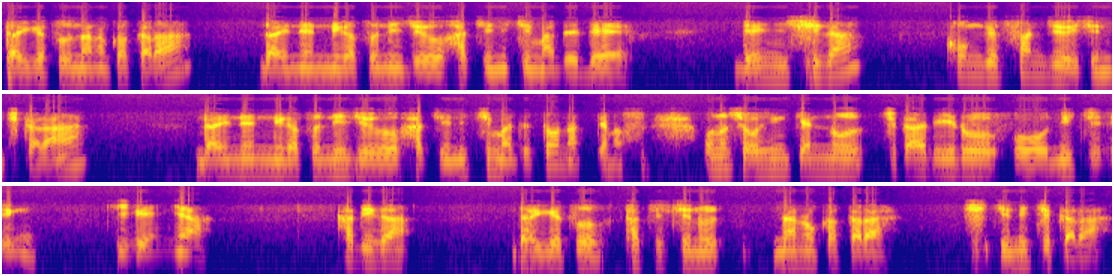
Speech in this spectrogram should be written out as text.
来月7日から来年2月28日までで、電子が今月31日から来年2月28日までとなっています。この商品券の力入る日人期限や、カビが来月立ち地の7日から7日から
